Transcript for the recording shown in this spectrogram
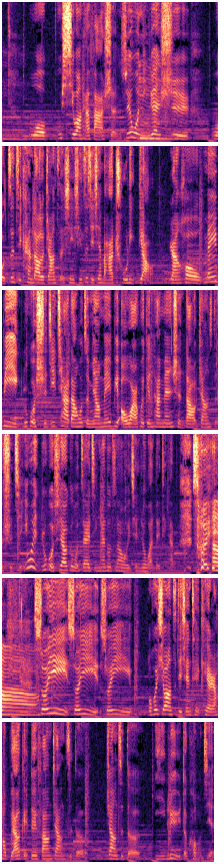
嗯，我不希望它发生，所以我宁愿是。我自己看到了这样子的信息，自己先把它处理掉，然后 maybe 如果时机恰当或怎么样，maybe 偶尔会跟他 mention 到这样子的事情。因为如果是要跟我在一起，应该都知道我以前就玩 dating app，所以、uh... 所以所以所以我会希望自己先 take care，然后不要给对方这样子的这样子的疑虑的空间。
